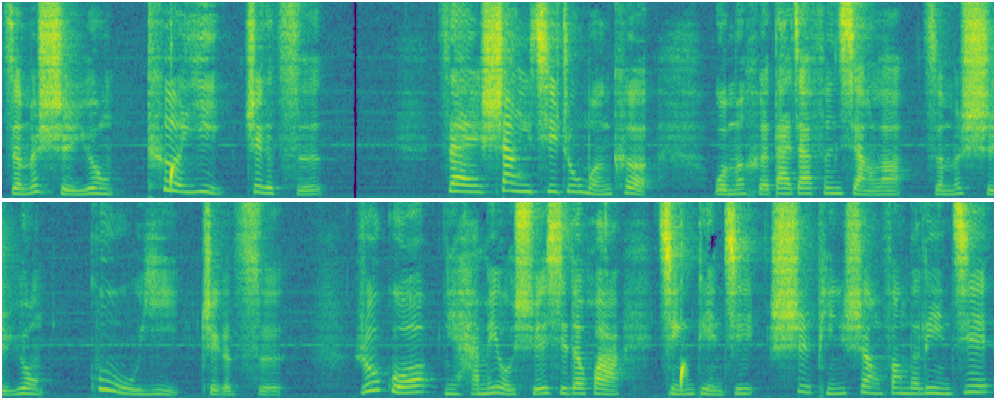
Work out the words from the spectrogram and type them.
怎么使用“特意”这个词。在上一期中文课，我们和大家分享了怎么使用“故意”这个词。如果你还没有学习的话，请点击视频上方的链接，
